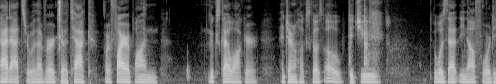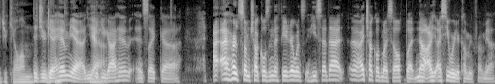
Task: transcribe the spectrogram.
AT-ATs or whatever to attack or fire upon Luke Skywalker, and General Hux goes, "Oh, did you? Was that enough, or did you kill him? Did you Do get think?" him? Yeah. You think you got him? And it's like, uh, I, I heard some chuckles in the theater when he said that. Uh, I chuckled myself, but no, I, I see where you're coming from. Yeah.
